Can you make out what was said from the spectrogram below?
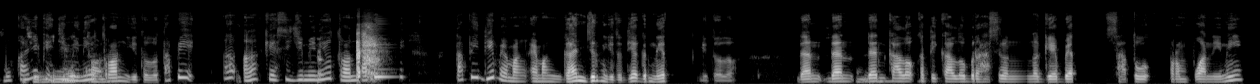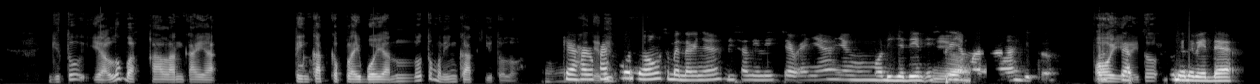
Mukanya Jimmy kayak Jimmy Neutron. Neutron gitu loh. Tapi uh -uh, kayak si Jimmy Neutron tapi tapi dia memang emang ganjen gitu dia genit gitu loh. Dan dan dan kalau ketika lo berhasil ngegebet satu perempuan ini gitu ya lo bakalan kayak tingkat keplayboyan lo tuh meningkat gitu loh kayak nah, Harvest Moon dong sebenarnya bisa milih ceweknya yang mau dijadiin istri iya. yang mana gitu Terus oh iya itu beda-beda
